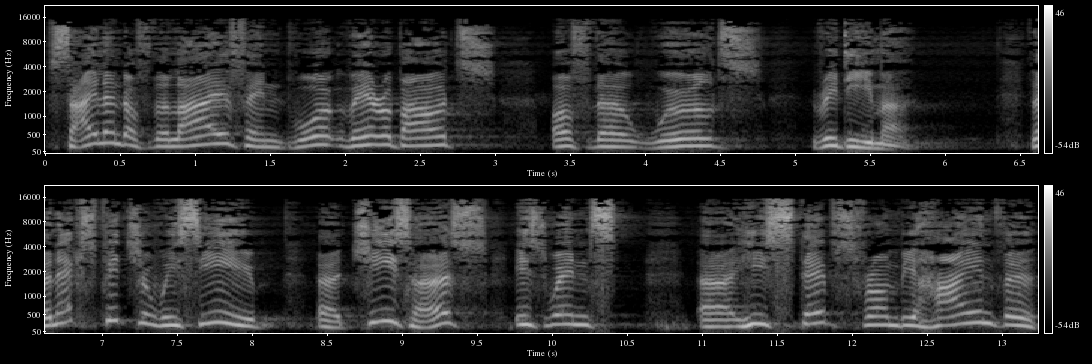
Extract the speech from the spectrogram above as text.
silent of the life and whereabouts of the world's Redeemer. The next picture we see uh, Jesus is when uh, he steps from behind the,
